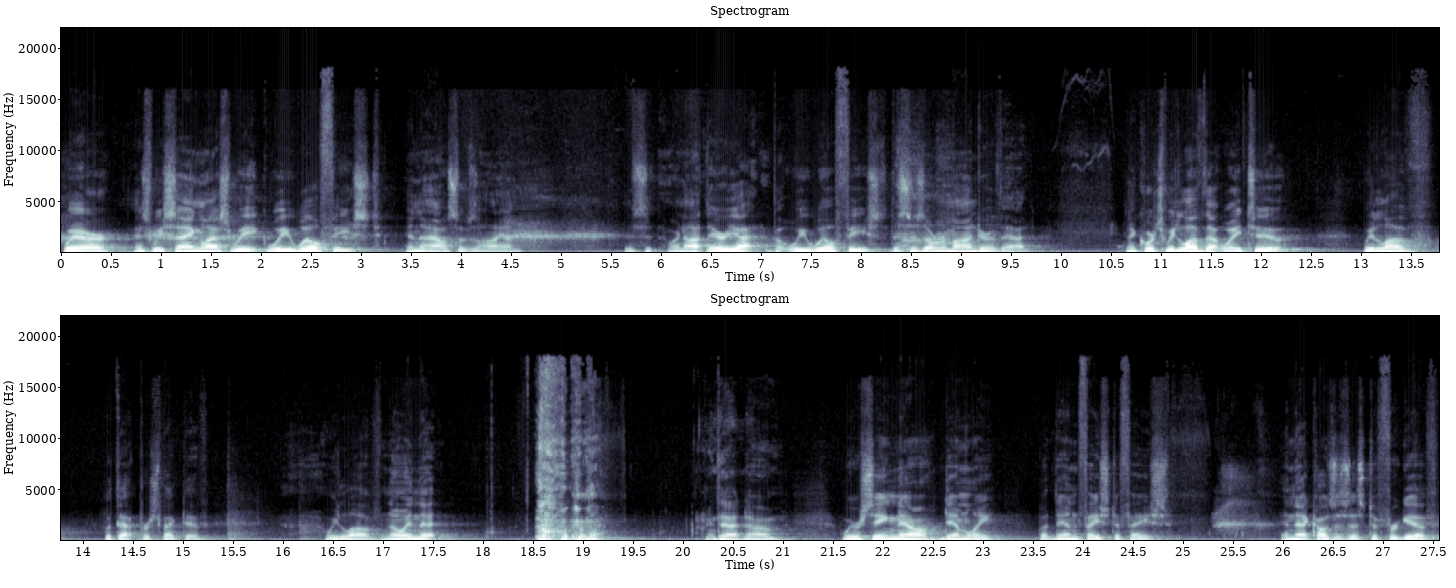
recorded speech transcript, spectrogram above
where, as we sang last week, we will feast in the house of Zion. This, we're not there yet, but we will feast. This is a reminder of that. And of course, we love that way too. We love with that perspective. We love knowing that that um, we're seeing now dimly, but then face to face. And that causes us to forgive.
